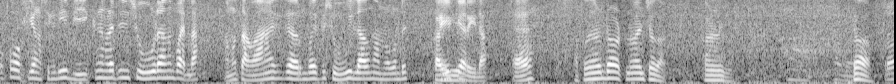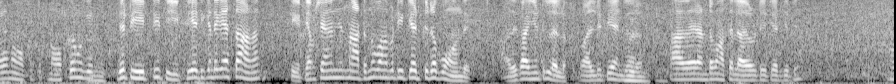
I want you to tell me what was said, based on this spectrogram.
ഒക്കെ ഓക്കെയാണ് പക്ഷേ ഈ വീക്ക് കണ്ടിട്ട് ഷൂ ഇടാന്നും പറയില്ല. നമ്മൾ തവാനൊക്കെ കയറുമ്പോഴേക്ക് ഷൂ ഇല്ലാതെ നമ്മളെ കൊണ്ട് കൈ അറിയില്ല ഏഹ് അപ്പൊ ഡോക്ടറിനെ വാങ്ങിച്ചു നോക്കാം. കാണുന്നത് കേട്ടോ നോക്കാം നമുക്ക്. ഇത് ടി ടി ടി ടി അടിക്കേണ്ട കേസാണ്. ടി ടി പക്ഷേ നാട്ടിൽ നിന്ന് പോകുന്നപ്പോൾ ടി ടി അടിച്ചിട്ടാണ് പോകുന്നത് അത് കഴിഞ്ഞിട്ടില്ലല്ലോ. വാലിഡിറ്റി കഴിഞ്ഞിട്ടില്ല ആകെ രണ്ട് മാസമല്ല അതോട് ടി ടി അടിച്ചിട്ട്. ഓ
